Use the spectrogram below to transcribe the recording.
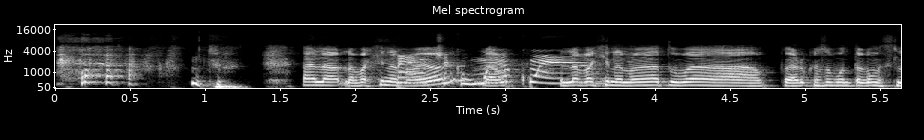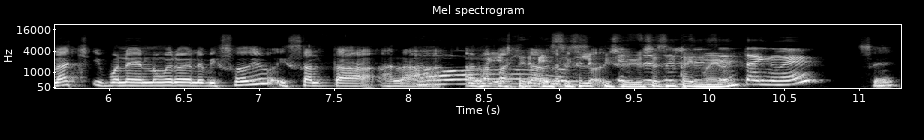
Ah, la, la página nueva. La, en la página nueva tú vas a peorcaso.com slash y pones el número del episodio y salta a la, a la Oh. página del Este es el episodio. episodio ¿Este es el 69? 69? Sí.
